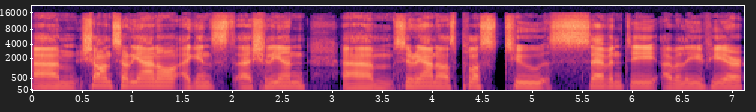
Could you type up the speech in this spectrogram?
Um, Sean Soriano against uh, Chilean. Um, Soriano is plus 270, I believe, here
